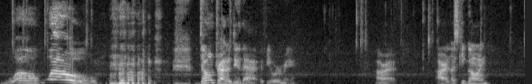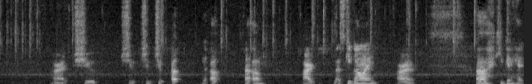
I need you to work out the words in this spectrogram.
Whoa, whoa! Don't try to do that if you were me. Alright. Alright, let's keep going. Alright, shoot. Shoot, shoot, shoot. Oh, oh, uh-oh. Alright, let's keep going. Alright. Oh, I keep getting hit.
